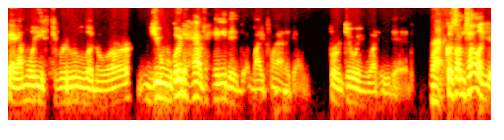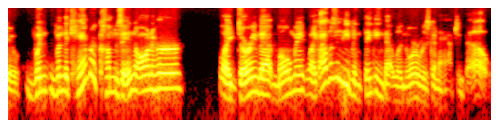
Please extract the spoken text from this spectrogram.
family through Lenore, you would have hated Mike Flanagan for doing what he did. Right. Because I'm telling you, when when the camera comes in on her, like during that moment, like I wasn't even thinking that Lenore was going to have to go.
